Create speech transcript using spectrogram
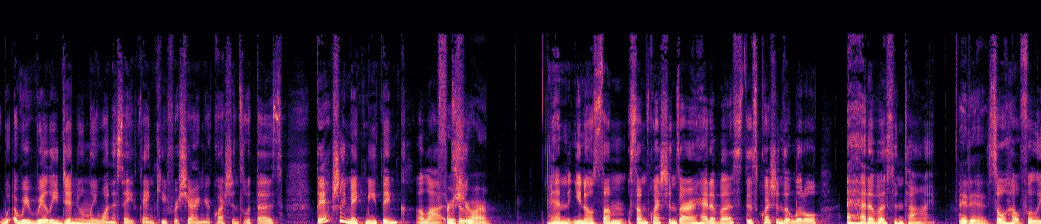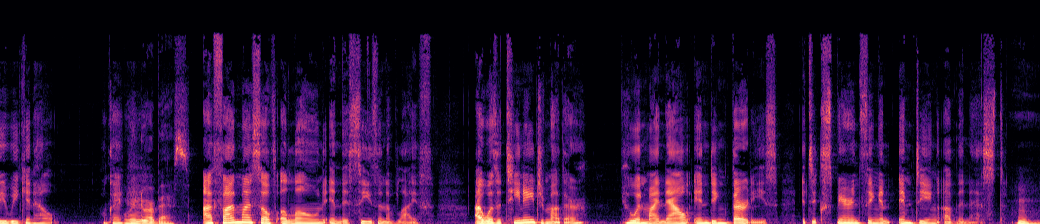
we really genuinely want to say thank you for sharing your questions with us. They actually make me think a lot. For too. sure. And you know, some some questions are ahead of us. This question's a little ahead of us in time. It is. So hopefully we can help. Okay? We're going to do our best. I find myself alone in this season of life. I was a teenage mother who, in my now ending 30s, is experiencing an emptying of the nest. Hmm.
